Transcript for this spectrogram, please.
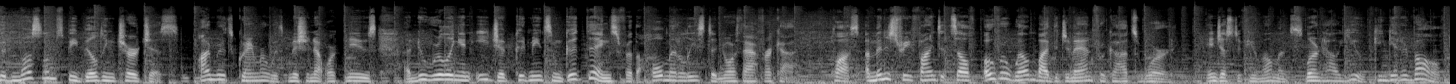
Could Muslims be building churches? I'm Ruth Kramer with Mission Network News. A new ruling in Egypt could mean some good things for the whole Middle East and North Africa. Plus, a ministry finds itself overwhelmed by the demand for God's Word. In just a few moments, learn how you can get involved.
